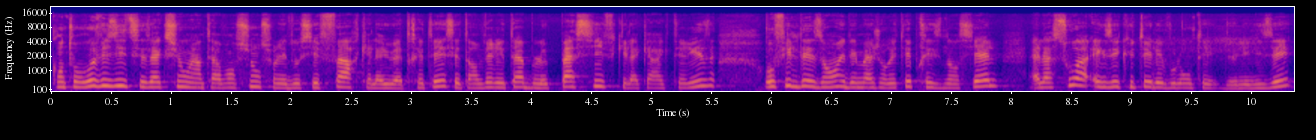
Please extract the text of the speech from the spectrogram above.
quand on revisite ses actions et interventions sur les dossiers phares qu'elle a eu à traiter, c'est un véritable passif qui la caractérise. Au fil des ans et des majorités présidentielles, elle a soit exécuté les volontés de l'Élysée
